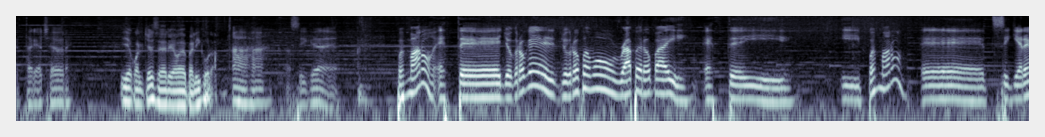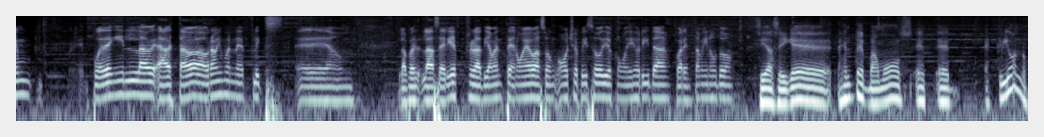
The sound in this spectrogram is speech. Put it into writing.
estaría chévere. Y de cualquier serie o de película. Ajá, así que, pues mano, este, yo creo que, yo creo que podemos wrap it up ahí, este, y, y pues mano, eh, si quieren, pueden ir, la, a- está ahora mismo en Netflix, eh, um, la, la serie es relativamente nueva, son ocho episodios, como dije ahorita, 40 minutos. Sí, así que, gente, vamos, eh, eh, escríbanos.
